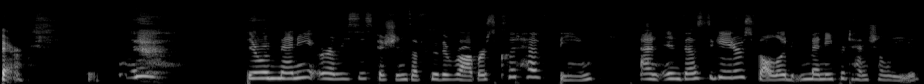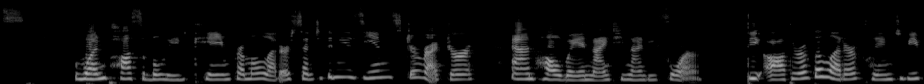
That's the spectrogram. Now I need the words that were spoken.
fair. There were many early suspicions of who the robbers could have been, and investigators followed many potential leads. One possible lead came from a letter sent to the museum's director, Anne Holloway, in 1994. The author of the letter claimed to be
